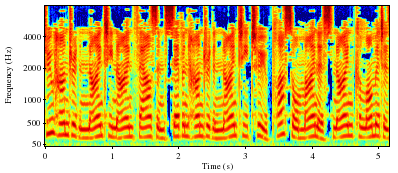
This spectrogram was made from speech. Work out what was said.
299,792 plus or minus 9 km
